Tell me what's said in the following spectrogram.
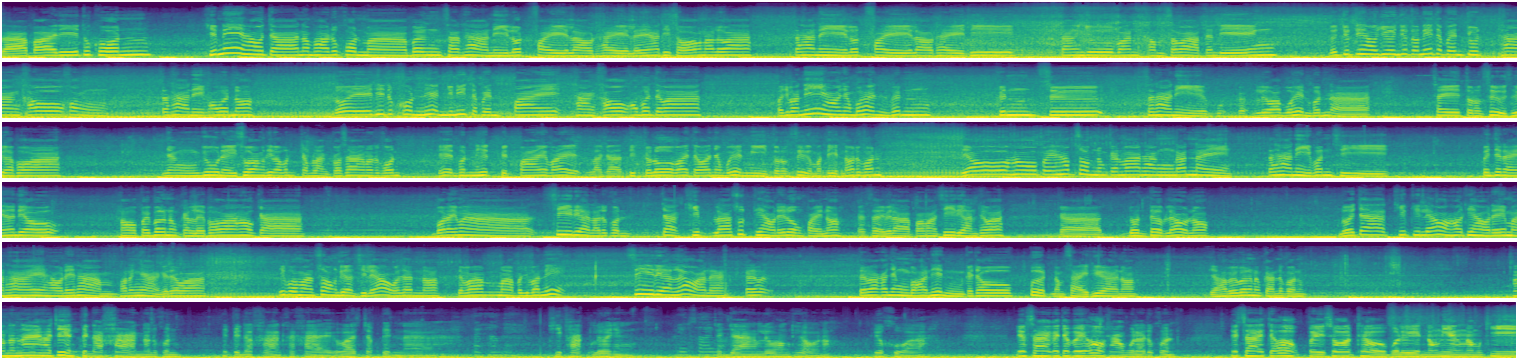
สบายดีทุกคน คลิปนี้เราจะนำพาทุกคนมาเบิ่งสถานีรถไฟลาวไทยระยะที่สองเนาะหรือว่าสถานีรถไฟลาวไทยที่ตั้งอยู่บ้านคำสวัสดนั่นเองโดยจุดที่เรายืนอยู่ตรงนี้จะเป็นจุดทางเข้าของสถานีของเพิ่นเนาะโดยที่ทุกคนเห็นอยู่นี่จะเป็นป้ายทางเข้าของเพิ่นแต่ว่า ปัจจุบันนี้เรายังบ่เห็นเพิ่นขึ้นซื้อสถานีหรือว่าบ่เห็นเพิ่นอ่า ใช้ตัวหนังสือเทื่อเพราะว่ายังอยู่ในช่วงที่ว่าเพิ่นกำลังก่อสร้างเนาะทุกคนเห็นเพิ่นเฮ็ดเป็นป้ายไว้แล้วก็ติดกระโลไว้แต่ว่ายังบ่เห็นมีตัวหนังสือมาติดเนาะทุกคน เดี๋ยวเฮาไปรับชมนำกันว่าทางด้านในสถานีเพิ่นสิเป็นจังไดนะเดี๋ยวเฮาไปเบิ่งนำกันเลยเพราะว่าเฮากาบ่ได้มา4เดือนแล้วทุกคนจากคลิปล่าสุดที่เราได้ลงไปเนาะก็ใช้เวลาประมาณ4เดือนเท่าว่าก็โดนเติบแล้วเนาะ โดยจากคลิปที่แล้วเฮาที่เราได้มาถ่ายเราได้ถามพนักงานก็จะว่าอีกประมาณ2เดือนสิแล้วว่าซั่นเนาะแต่ว่ามาปัจจุบันนี้4เดือนแล้วอะนะก็แต่ว่าก็ยังบ่ทันเห็นก็จะเปิดน้ำใสเทื่อเนาะเดี๋ยวเราไปเบิ่งนํกันทุกคนตอนนั้นนะเขาจะเห็นเป็นอาคารเนาะทุกคนเห็นเป็นอาคารคล้ายๆว่าจะเป็นอ่าไปทางไหนที่พักเรืออย่างเลี้ยวซ้ายจักรยางเรือห้องเที่ยวเนาะเรือขวาเลี้ยวซ้ายก็จะไปออกทางหมดแล้วทุกคน เลี้ยวซ้ายจะออกไปโซนแถวบริเวณน้องเนียงเนาะเมื่อกี้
